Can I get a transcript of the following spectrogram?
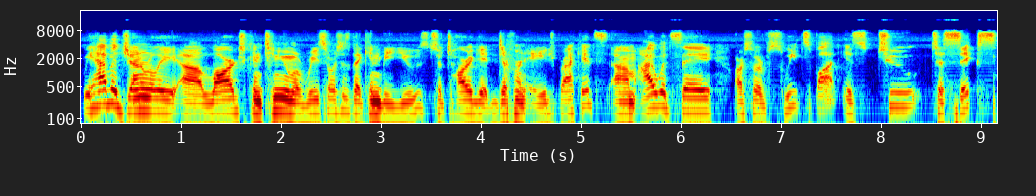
we have a generally uh, large continuum of resources that can be used to target different age brackets. Um, I would say our sort of sweet spot is two to six.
